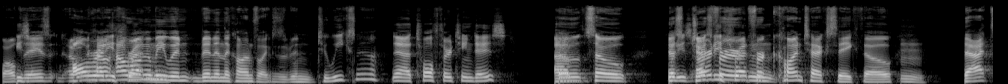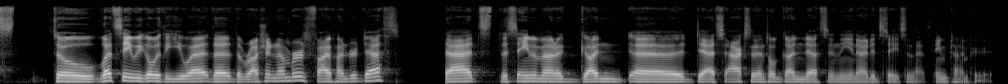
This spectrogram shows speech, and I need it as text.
twelve He's days already How, how long have we been, been in the conflict? Has it been two weeks now? yeah, 12, 13 days. So, Um, so just, just for, for context sake, though, Mm. that's so. Let's say we go with the U.S. the the Russian numbers, five hundred deaths. That's the same amount of gun uh, deaths, accidental gun deaths in the United States in that same time period.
